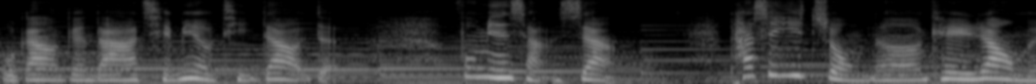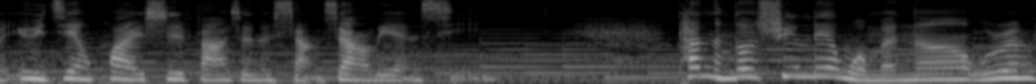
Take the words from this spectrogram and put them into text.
我刚刚跟大家前面有提到的，负面想象，它是一种呢可以让我们预见坏事发生的想象练习。它能够训练我们呢，无论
